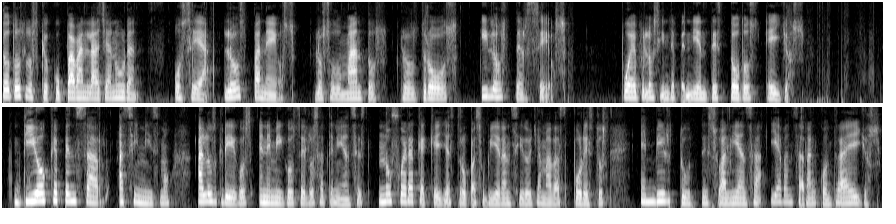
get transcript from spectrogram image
Todos los que ocupaban la llanura, o sea, los paneos, los odomantos, los dros y los terceos, pueblos independientes todos ellos. Dio que pensar asimismo a los griegos enemigos de los atenienses, no fuera que aquellas tropas hubieran sido llamadas por estos en virtud de su alianza y avanzaran contra ellos.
